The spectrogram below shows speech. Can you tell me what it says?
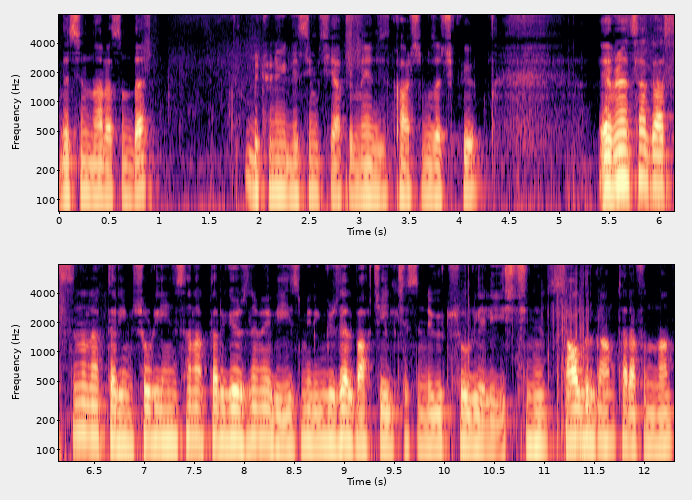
maddesinin arasında bütünüyle simsiyah bir menzil karşımıza çıkıyor. Evrensel Gazetesi'nden aktarayım. Suriye İnsan Hakları Gözleme ve İzmir'in Güzelbahçe ilçesinde 3 Suriyeli işçinin saldırgan tarafından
